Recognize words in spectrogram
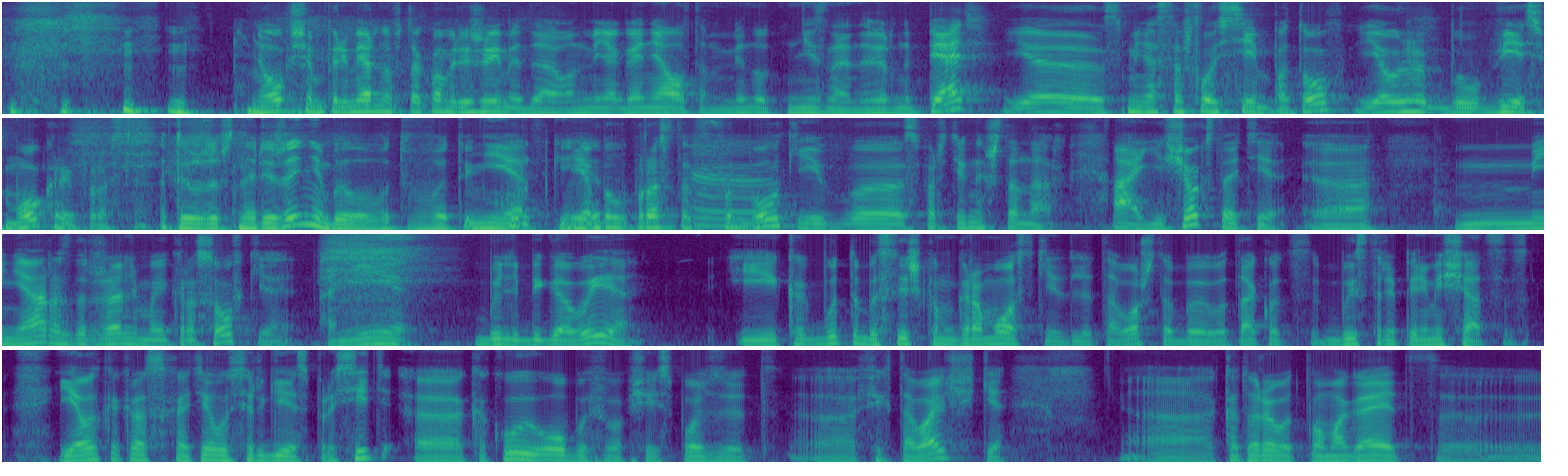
Ну, в общем, примерно в таком режиме, да. Он меня гонял там минут, не знаю, наверное, 5. Я, с меня сошло 7 потов. Я уже был весь мокрый просто. А ты уже в снаряжении был вот в этой нет, куртке? Нет, я был просто в а. футболке и в спортивных штанах. А, еще, кстати, э, меня раздражали мои кроссовки. Они были беговые, и как будто бы слишком громоздкие для того, чтобы вот так вот быстро перемещаться. Я вот как раз хотел у Сергея спросить, э, какую обувь вообще используют э, фехтовальщики, э, которая вот помогает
